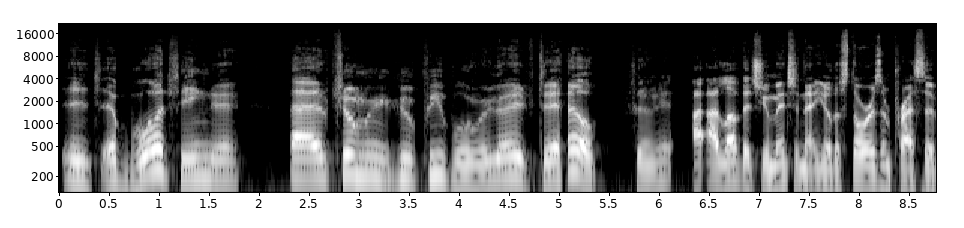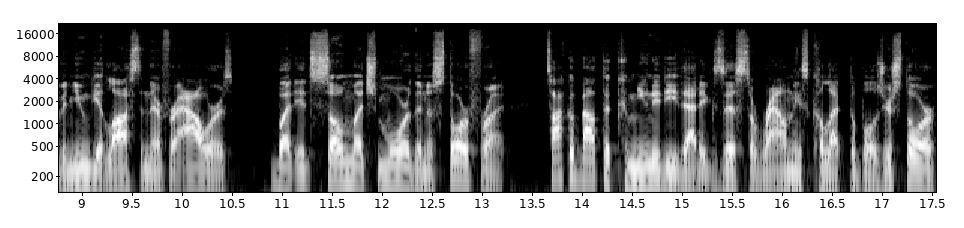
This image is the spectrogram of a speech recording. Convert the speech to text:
it's a blessing that I have so many good people life to help. I, I love that you mentioned that. You know, the store is impressive and you can get lost in there for hours, but it's so much more than a storefront. Talk about the community that exists around these collectibles. Your store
